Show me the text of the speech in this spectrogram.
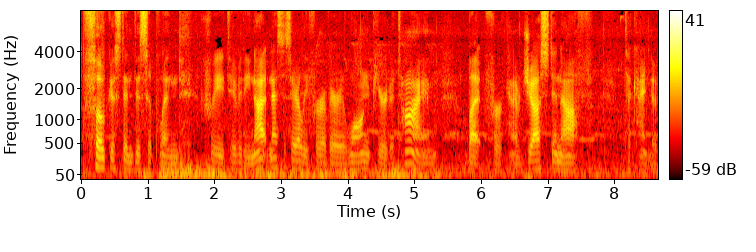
focused and disciplined creativity, not necessarily for a very long period of time, but for kind of just enough to kind of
